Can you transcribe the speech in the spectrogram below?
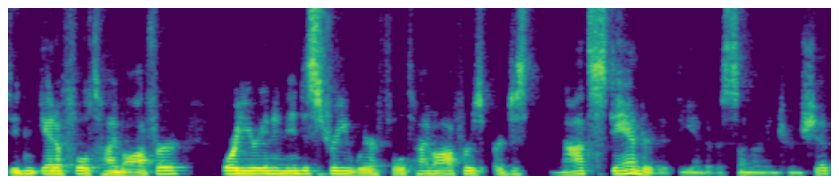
didn't get a full time offer or you're in an industry where full time offers are just not standard at the end of a summer internship.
